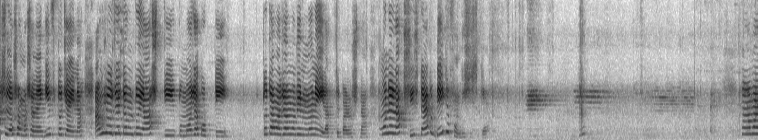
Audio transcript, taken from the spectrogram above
আসলেও সমস্যা নেই গিফট তো চাই না। আমি শুধু চাইতাম তুই আসতি তো মজা করতি। তো তো আমার জন্মদিন মনেই রাখতে পারিস না। মনে রাখছিস তা এত দেরিতে ফোন দিছিস কে হুম? আমার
